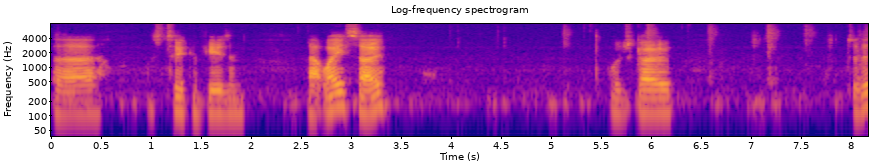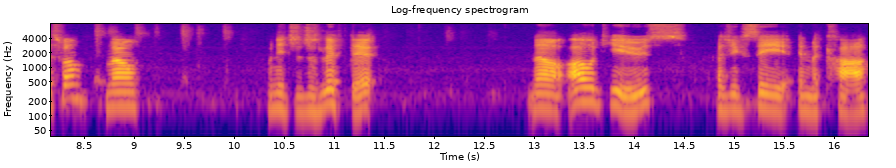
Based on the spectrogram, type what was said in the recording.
Uh, it's too confusing that way so we'll just go to this one. Now we need to just lift it. Now I would use, as you can see in the car,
